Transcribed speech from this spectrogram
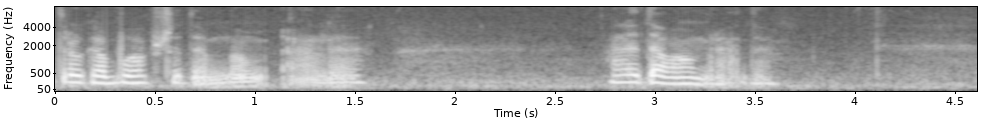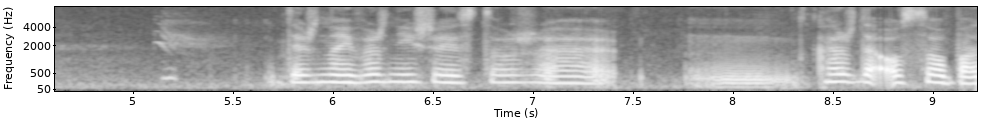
Droga była przede mną, ale, ale dałam radę. Też najważniejsze jest to, że mm, każda osoba,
